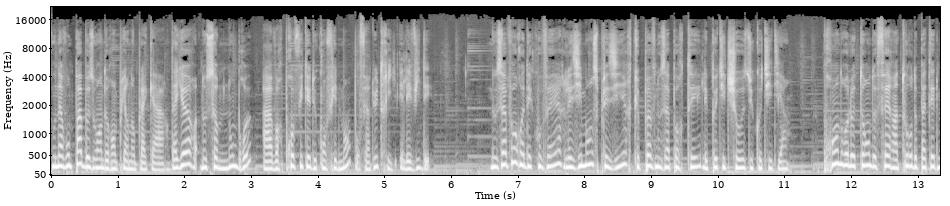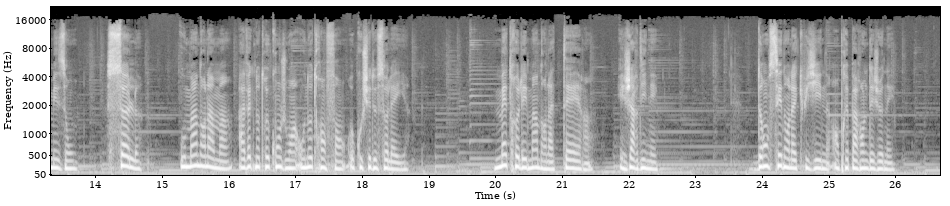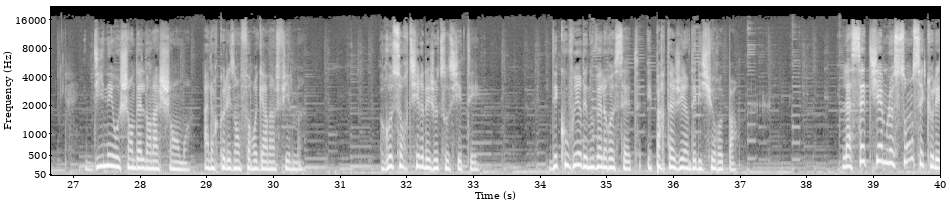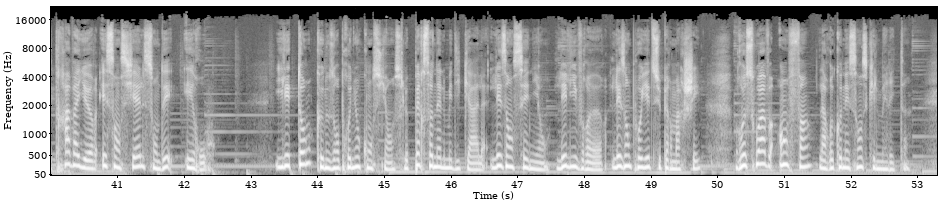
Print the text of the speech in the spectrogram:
Nous n'avons pas besoin de remplir nos placards. D'ailleurs, nous sommes nombreux à avoir profité du confinement pour faire du tri et les vider. Nous avons redécouvert les immenses plaisirs que peuvent nous apporter les petites choses du quotidien prendre le temps de faire un tour de pâté de maison, seul ou main dans la main avec notre conjoint ou notre enfant au coucher de soleil. Mettre les mains dans la terre jardiner. Danser dans la cuisine en préparant le déjeuner. Dîner aux chandelles dans la chambre alors que les enfants regardent un film. Ressortir les jeux de société. Découvrir des nouvelles recettes et partager un délicieux repas. La septième leçon, c'est que les travailleurs essentiels sont des héros. Il est temps que nous en prenions conscience. Le personnel médical, les enseignants, les livreurs, les employés de supermarchés reçoivent enfin la reconnaissance qu'ils méritent.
